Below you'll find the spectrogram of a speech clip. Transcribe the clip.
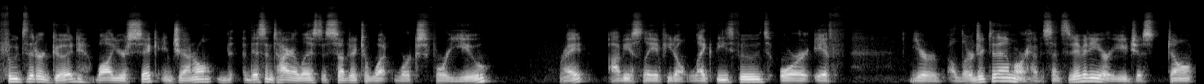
foods that are good while you're sick in general, th- this entire list is subject to what works for you, right? Obviously, if you don't like these foods or if you're allergic to them or have a sensitivity or you just don't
